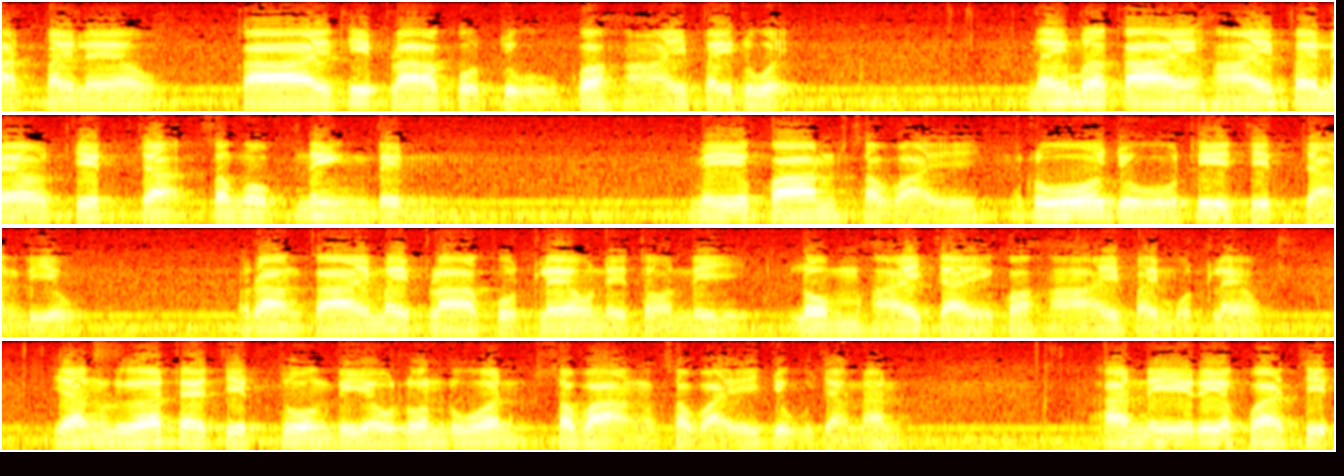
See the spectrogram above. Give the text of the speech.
าดไปแล้ว กายที่ปรากฏอยู่ก็หายไปด้วย ในเมื่อกายหายไปแล้วจิตจะสงบนิ่งเด่น มีความสวัยรู้อยู่ที่จิตอย่างเดียว ร่างกายไม่ปรากฏแล้วในตอนนี้ ลมหายใจก็หายไปหมดแล้ว ยังเหลือแต่จิตดวงเดียวล้วนๆสว่างสวัยอยู่อย่างนั้น อันนี้เรียกว่าจิต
